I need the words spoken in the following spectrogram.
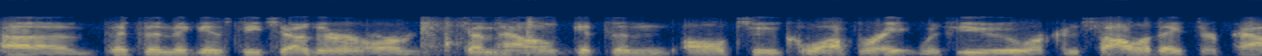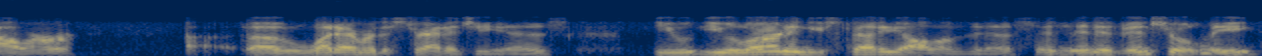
Uh, pit them against each other, or somehow get them all to cooperate with you, or consolidate their power, uh, uh, whatever the strategy is. You you learn and you study all of this, and then eventually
